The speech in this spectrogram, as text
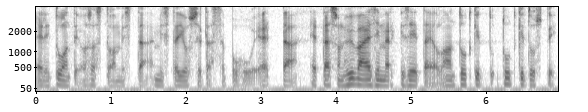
eli tuontiosastoa, mistä, mistä Jussi tässä puhui. Että, että tässä on hyvä esimerkki siitä, jolla on tutkittu, tutkitusti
